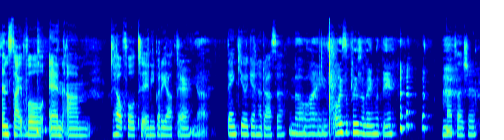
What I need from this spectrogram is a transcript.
insightful and um, helpful to anybody out there. yeah. Thank you again, Hadassah. No worries. Always a pleasure being with you. My pleasure.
